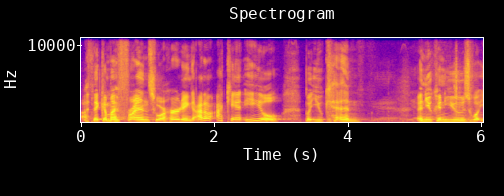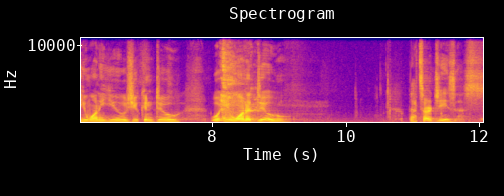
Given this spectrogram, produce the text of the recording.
I think of my friends who are hurting. I don't I can't heal, but you can. And you can use what you want to use. You can do what you want to do. That's our Jesus.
